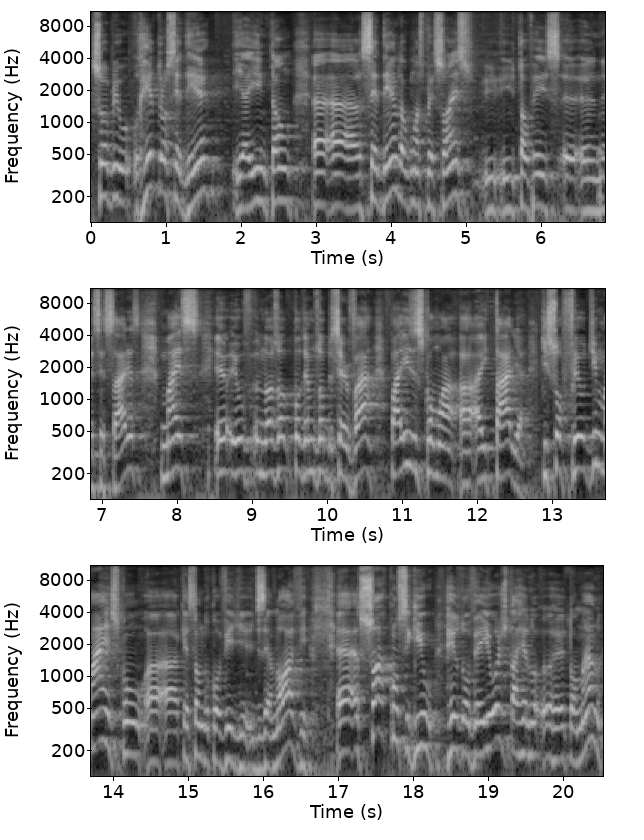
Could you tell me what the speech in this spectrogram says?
sobre o retroceder, e aí então é, é, cedendo algumas pressões, e, e talvez necessárias, mas eu, nós podemos observar países como a, Itália, que sofreu demais com a, a questão do Covid-19, só conseguiu resolver, e hoje está retomando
